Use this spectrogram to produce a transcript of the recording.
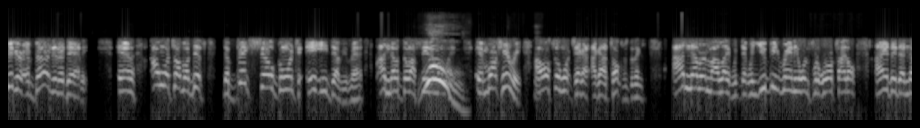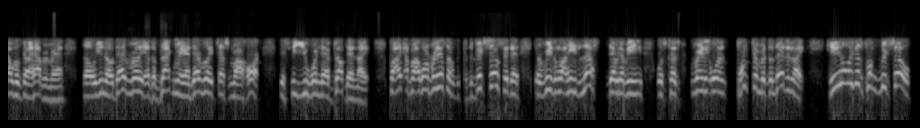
bigger and better than their daddy. And I want to talk about this: the big show going to AEW, man. I never thought I'd see it in my life and Mark Henry. I also want. I got. I got to talk some things. I never in my life that when you beat Randy Orton for the world title, I didn't think that never was going to happen, man. So you know that really, as a black man, that really touched my heart to see you win that belt that night. But I, but I want to bring this up. The Big Show said that the reason why he left WWE was because Randy Orton punked him at the Legend night. He didn't only just punk Big Show.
